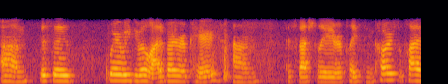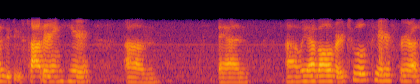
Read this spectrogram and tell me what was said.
Um, this is where we do a lot of our repairs, um, especially replacing power supplies. We do soldering here. Um, and uh, we have all of our tools here for us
